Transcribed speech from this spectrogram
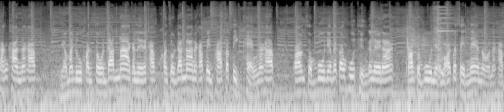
ทั้งคันนะครับ เดี๋ยวมาดูคอนโซลด้านหน้ากันเลยนะครับคอนโซลด้านหน้านะครับ เป็นพลาสติกแข็งนะครับ ความสมบูรณ์เนี่ยไม่ต้องพูดถึงกันเลยนะ ความสมบูรณ์เนี่ยร้อยเปอร์เซ็นต์แน่นอนนะครับ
